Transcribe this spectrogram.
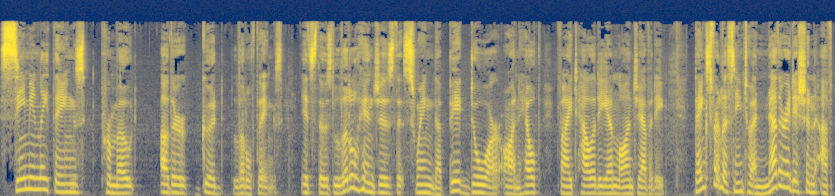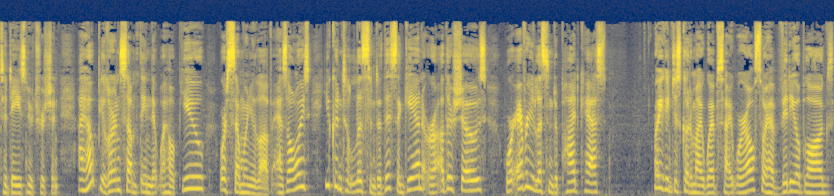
seemingly things promote other good little things. It's those little hinges that swing the big door on health, vitality, and longevity. Thanks for listening to another edition of Today's Nutrition. I hope you learned something that will help you or someone you love. As always, you can listen to this again or other shows wherever you listen to podcasts, or you can just go to my website where also I also have video blogs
